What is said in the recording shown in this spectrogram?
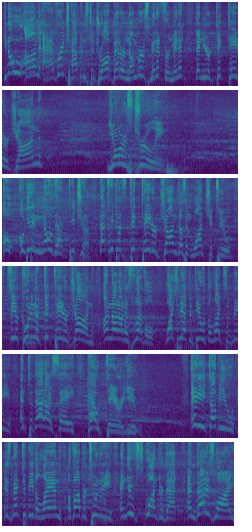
You know who on average happens to draw better numbers minute for minute than your Dictator John? Yours truly. Oh, oh, you didn't know that, did you? That's because Dictator John doesn't want you to. See, according to Dictator John, I'm not on his level. Why should he have to deal with the likes of me? And to that I say, how dare you? AEW is meant to be the land of opportunity, and you've squandered that, and that is why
